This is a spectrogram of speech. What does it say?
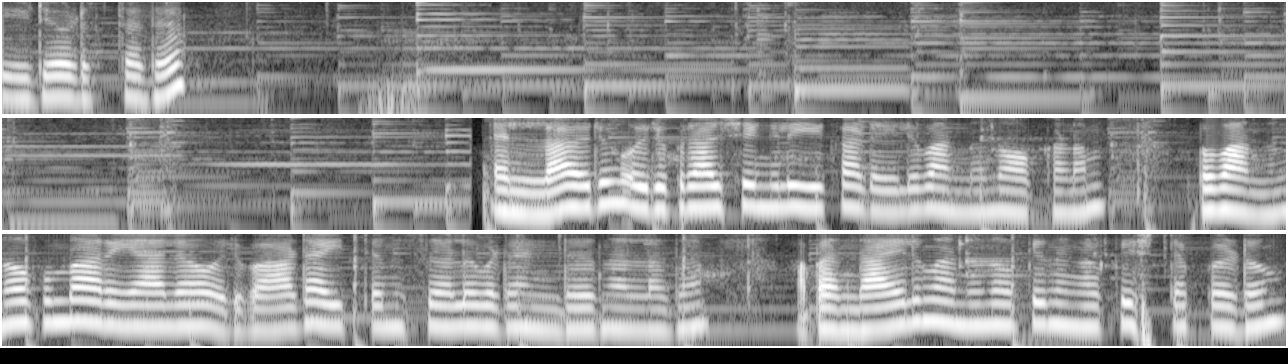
വീഡിയോ എടുത്തത്. എല്ലാവരും ഒരു പ്രാവശ്യമെങ്കിലും ഈ കടയിൽ വന്ന് നോക്കണം. അപ്പോൾ വന്ന് നോക്കുമ്പോൾ അറിയാലോ ഒരുപാട് ഐറ്റംസുകൾ ഇവിടെ ഉണ്ട് എന്നുള്ളത്. അപ്പോൾ എന്തായാലും വന്ന് നോക്കി നിങ്ങൾക്ക് ഇഷ്ടപ്പെടും.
